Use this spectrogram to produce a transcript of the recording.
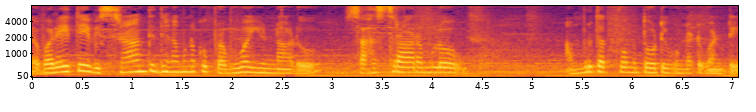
ఎవరైతే విశ్రాంతి దినమునకు ప్రభువయ్యున్నాడో సహస్రారంలో అమృతత్వముతోటి ఉన్నటువంటి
